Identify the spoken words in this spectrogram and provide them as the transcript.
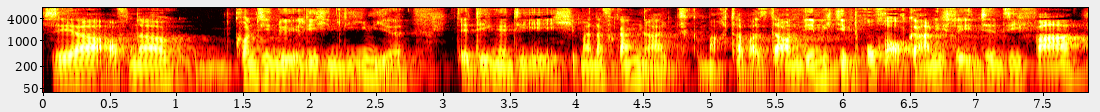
sehr auf einer kontinuierlichen Linie der Dinge, die ich in meiner Vergangenheit gemacht habe. Also daran nehme ich den Bruch auch gar nicht so intensiv wahr,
